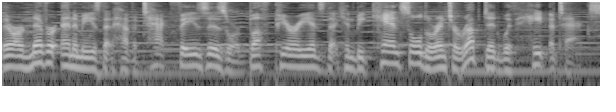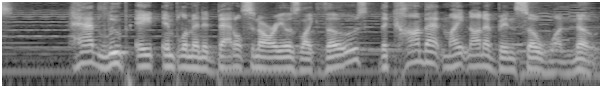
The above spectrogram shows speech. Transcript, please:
there are never enemies that have attack phases or buff periods that can be cancelled or interrupted with hate attacks. Had Loop 8 implemented battle scenarios like those, the combat might not have been so one note.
